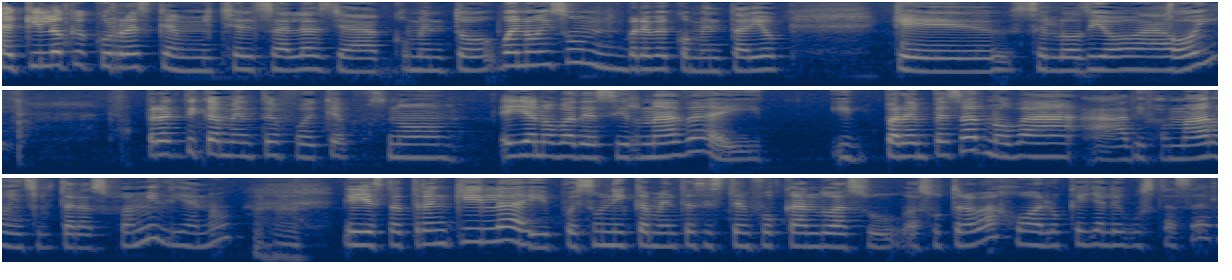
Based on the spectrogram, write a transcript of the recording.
aquí lo que ocurre es que Michelle Salas ya comentó, bueno, hizo un breve comentario que se lo dio a hoy. Prácticamente fue que pues no, ella no va a decir nada y y para empezar no va a difamar o insultar a su familia, ¿no? Ella está tranquila y pues únicamente se está enfocando a su, a su trabajo, a lo que ella le gusta hacer.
